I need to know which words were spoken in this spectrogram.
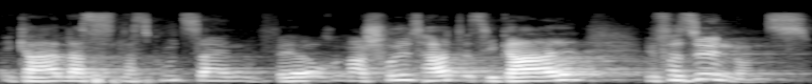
äh, egal, lass, lass gut sein, wer auch immer Schuld hat, ist egal, wir versöhnen uns.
